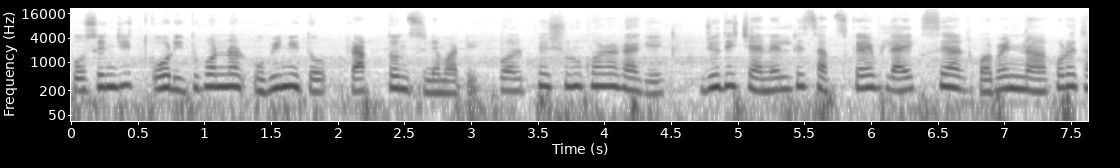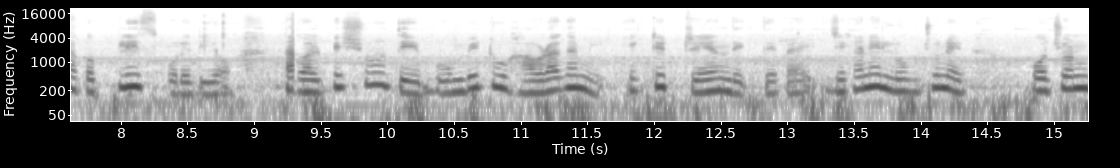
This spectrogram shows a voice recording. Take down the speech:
প্রসেনজিৎ ও ঋতুপর্ণার অভিনীত প্রাক্তন সিনেমাটি। গল্পে শুরু করার আগে যদি চ্যানেলটি সাবস্ক্রাইব, লাইক, শেয়ার, কমেন্ট না করে থাকো, প্লিজ করে দিও। তা গল্পের শুরুতে বোম্বে টু হাওড়াগামী একটি ট্রেন দেখতে পাই, যেখানে লোকজনের প্রচণ্ড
